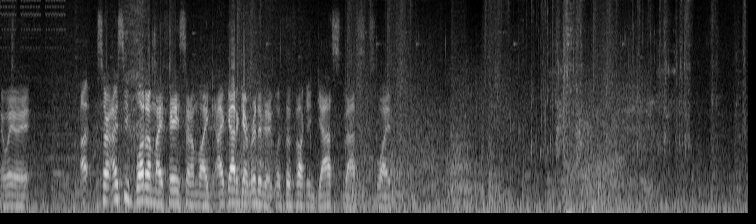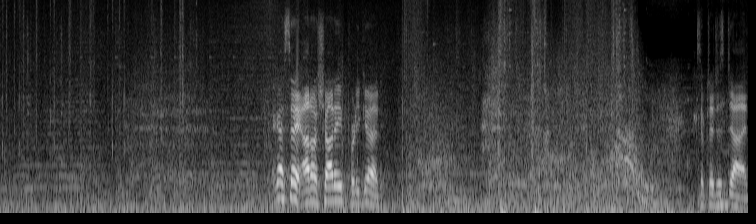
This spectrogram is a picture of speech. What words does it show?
No, wait, wait. Uh, sorry, I see blood on my face and I'm like, I gotta get rid of it with the fucking gas mask swipe. I gotta say, auto shotty, pretty good. Except I just died.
